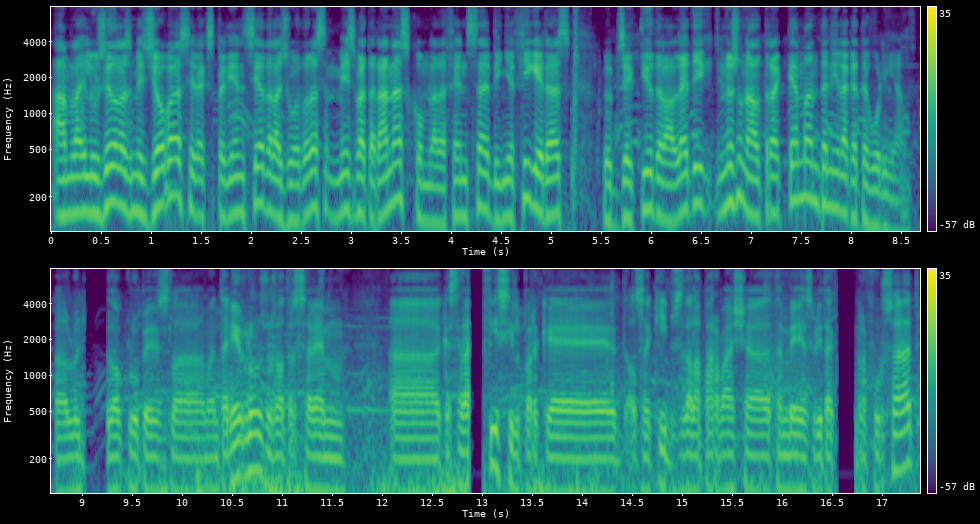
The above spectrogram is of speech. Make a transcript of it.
Amb la il·lusió de les més joves i l'experiència de les jugadores més veteranes, com la defensa Vinyet Figueres, l'objectiu de l'Atlètic no és un altre que mantenir la categoria. L'objectiu del club és mantenir-nos. Nosaltres sabem eh, que serà difícil perquè els equips de la part baixa també és veritat que han reforçat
